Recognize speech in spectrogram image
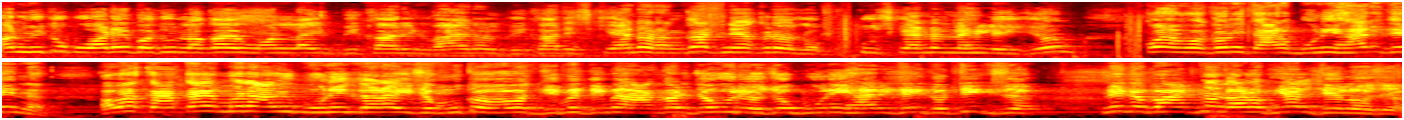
અને મીઠું તો બોર્ડે બધું લગાવ્યું ઓનલાઈન ભિખારી વાયરલ ભિખારી સ્કેનર હંગાત નીકળ્યો હતો તું સ્કેનર નહીં લઈ ગયો. કોઈ વાંધો નહીં, તારે બુણી હારી થઈ ને. હવે કાકાએ મને આવી બુણી કરાવી છે. હું તો હવે ધીમે ધીમે આગળ જવું રહ્યો. જો બુણી હારી થઈ તો ઠીક છે. નહીં તો વાતનો દાડો ફેલ થયેલો છે.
